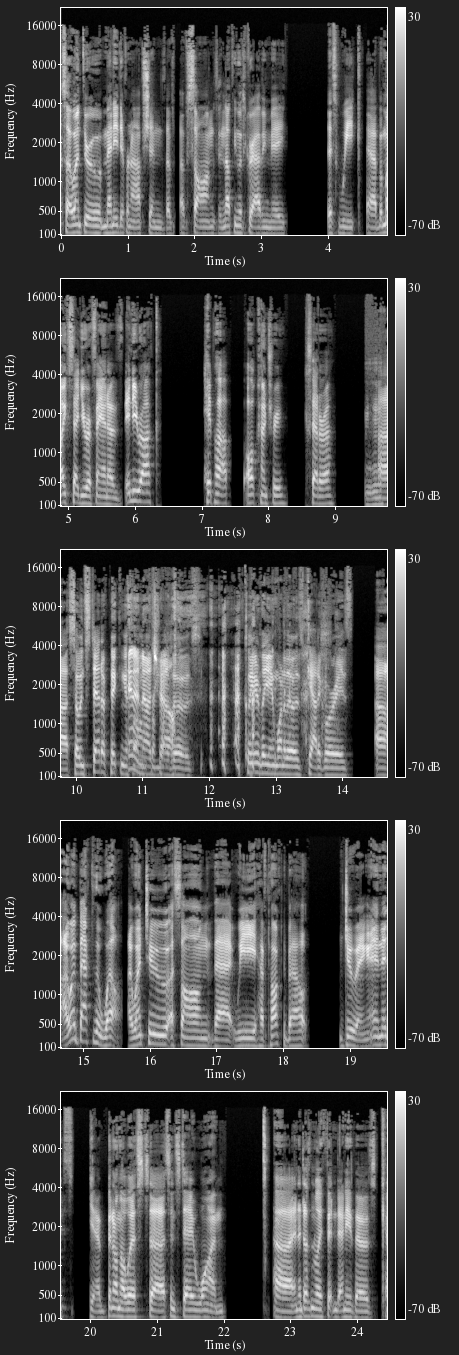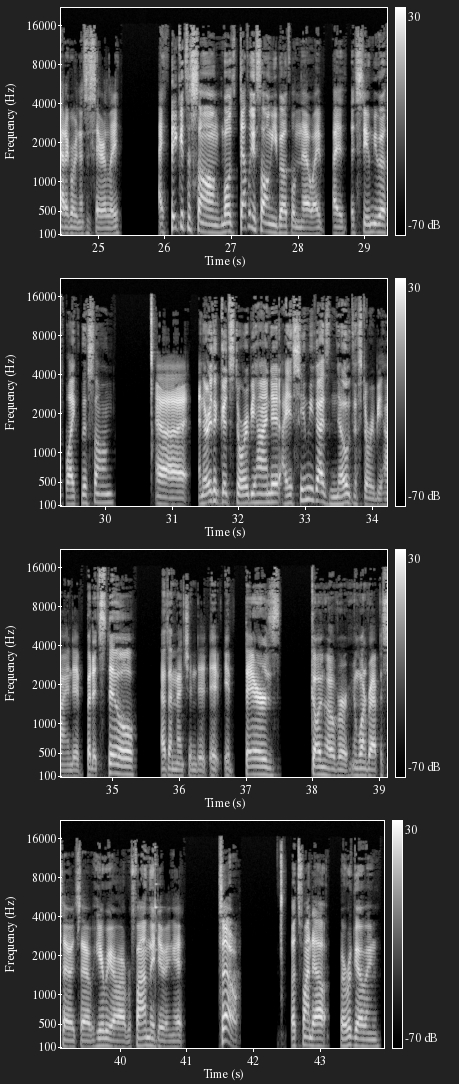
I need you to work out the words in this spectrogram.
So I went through many different options of, of songs, and nothing was grabbing me this week. Uh, but Mike said you were a fan of indie rock, hip hop, alt country, etc. Mhm. Uh, so instead of picking a In a song from one of those, clearly in one of those categories, uh, I went back to the well. I went to a song that we have talked about doing, and it's you know been on the list uh, since day one, uh, and it doesn't really fit into any of those categories necessarily. I think it's a song. Well, it's definitely a song you both will know. I, I assume you both like this song, uh, and there is a good story behind it. I assume you guys know the story behind it, but it's still, as I mentioned, it it, it bears going over in one of our episodes. So here we are. We're finally doing it. So let's find out where we're going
